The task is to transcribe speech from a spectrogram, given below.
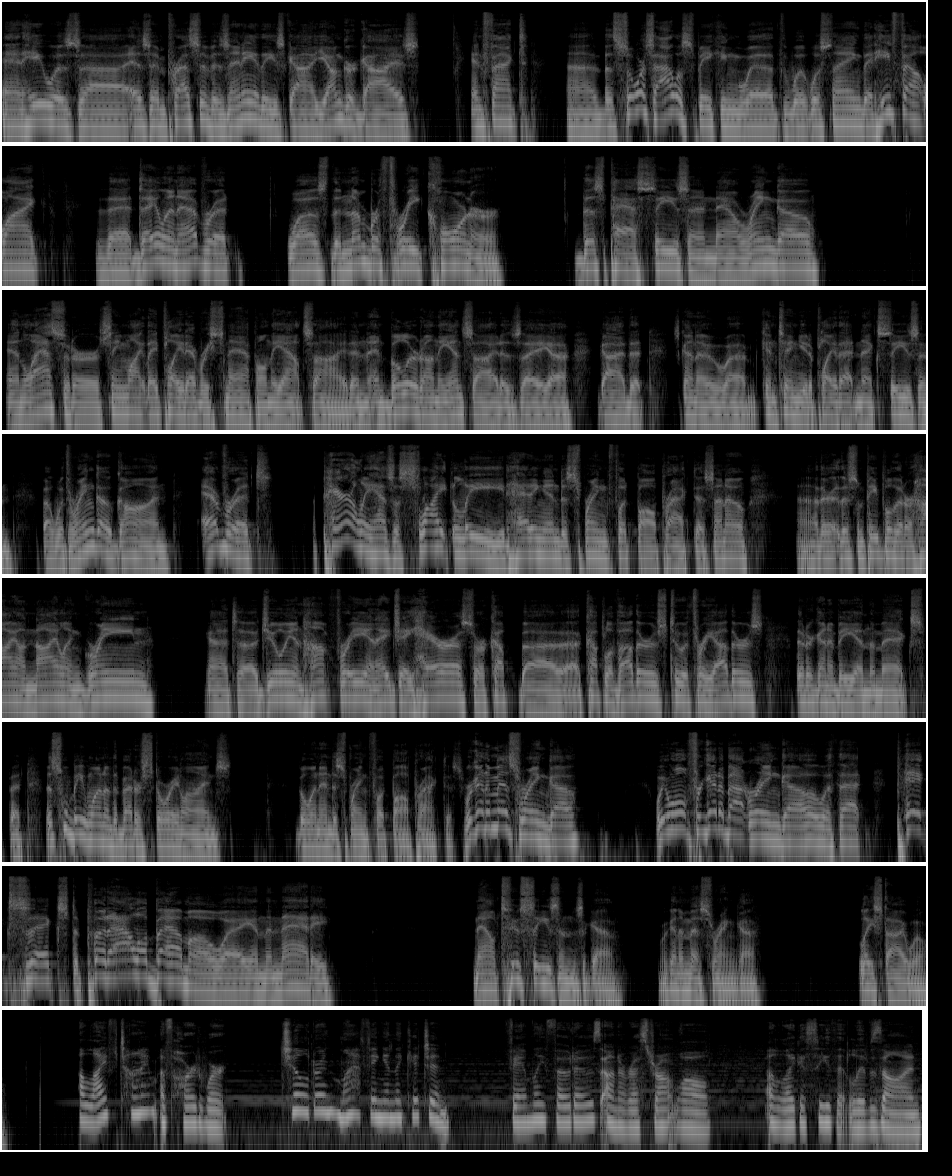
And he was uh, as impressive as any of these guy, younger guys. In fact, uh, the source I was speaking with w- was saying that he felt like that Daylen Everette was the number three corner this past season. Now, Ringo and Lassiter seemed like they played every snap on the outside, and, and Bullard on the inside is a uh, guy that's going to uh, continue to play that next season. But with Ringo gone, Everette apparently has a slight lead heading into spring football practice. I know uh, there, there's some people that are high on Nyland Green. Got uh, Julian Humphrey and AJ Harris, or a couple, uh, a couple of others, two or three others that are going to be in the mix. But this will be one of the better storylines going into spring football practice. We're going to miss Ringo. We won't forget about Ringo with that pick six to put Alabama away in the Natty. Now, two seasons ago, we're going to miss Ringo. At least I will. A lifetime of hard work, children laughing in the kitchen, family photos on a restaurant wall, a legacy that lives on.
